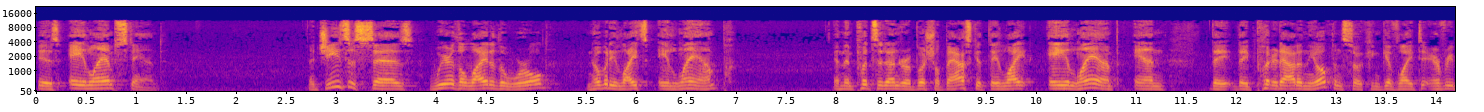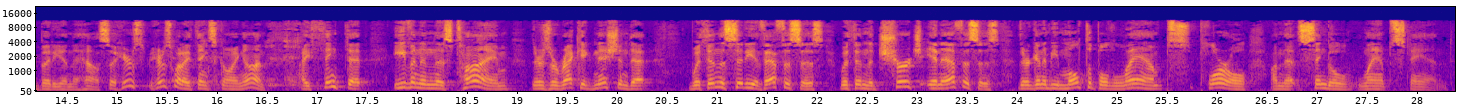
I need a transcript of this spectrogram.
is a lampstand. Now Jesus says we're the light of the world. Nobody lights a lamp and then puts it under a bushel basket. They light a lamp and they, they put it out in the open so it can give light to everybody in the house. So here's, here's what I think is going on. I think that even in this time, there's a recognition that within the city of Ephesus, within the church in Ephesus, there are going to be multiple lamps, plural, on that single lamp stand.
